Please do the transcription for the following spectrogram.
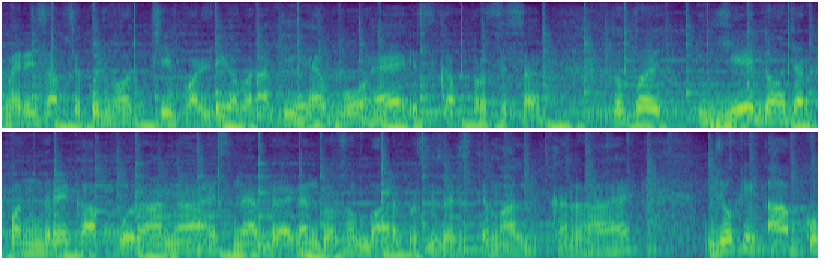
मेरे हिसाब से कुछ बहुत चीप क्वालिटी का बनाती है, वो है इसका प्रोसेसर दोस्तों, ये 2015 का पुराना स्नैपड्रैगन 212 प्रोसेसर इस्तेमाल कर रहा है। जो कि आपको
